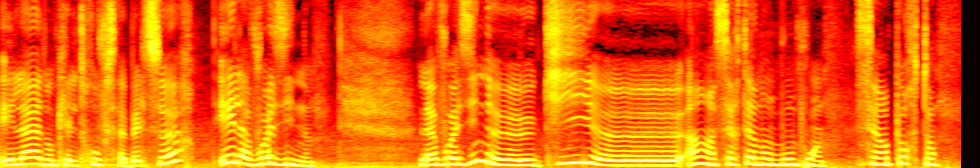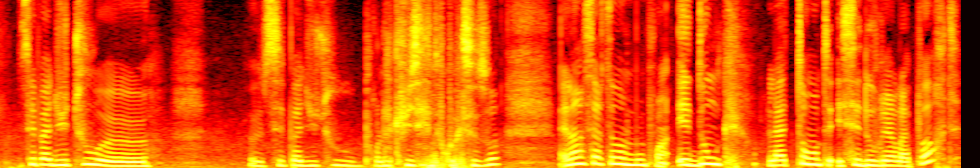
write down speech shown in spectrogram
Et là, donc elle trouve sa belle-sœur et la voisine. La voisine euh, qui euh, a un certain embonpoint. C'est important. C'est pas du tout. euh, euh, c'est pas du tout pour l'accuser de quoi que ce soit. Elle a un certain embonpoint. Et donc, la tante essaie d'ouvrir la porte.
